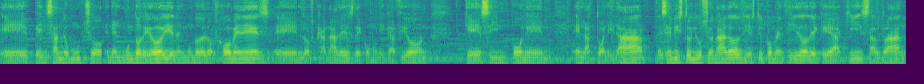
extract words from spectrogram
eh, pensando mucho en el mundo de hoy, en el mundo de los jóvenes, en los canales de comunicación que se imponen en la actualidad. Les he visto ilusionados y estoy convencido de que aquí saldrán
